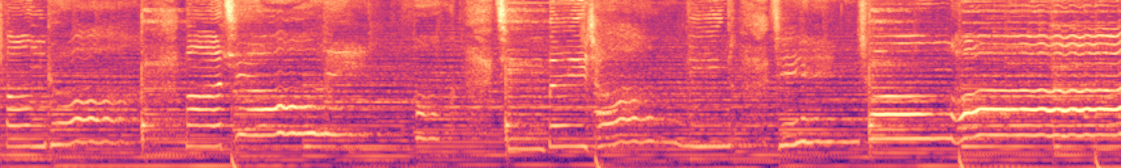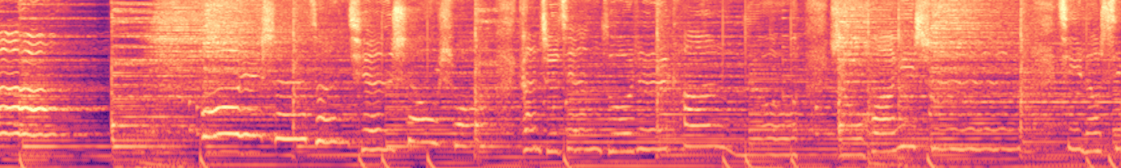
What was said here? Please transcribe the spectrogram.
皓月长歌，把酒临风。清杯长饮尽成红。浮云世尊千袖霜，弹指间昨日看流。韶华易逝，岂料心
